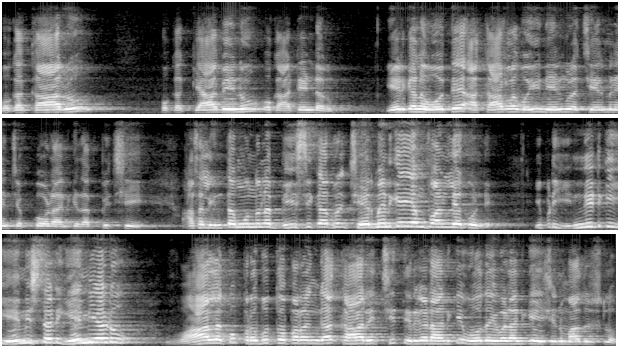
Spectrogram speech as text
ఒక కారు ఒక క్యాబిను ఒక అటెండరు. ఏడికైనా పోతే ఆ కార్లో పోయి నేను కూడా చైర్మన్ అని చెప్పుకోవడానికి తప్పించి అసలు ఇంతకుముందున్న బీసీ కార్పొరేషన్ చైర్మన్కే ఏం ఫండ్ లేకుండే. ఇప్పుడు ఇన్నిటికీ ఏమి ఇస్తాడు ఏమి వాళ్ళకు ప్రభుత్వ పరంగా కారు ఇచ్చి తిరగడానికి ఓద ఇవ్వడానికి వేసిండు మా దృష్టిలో.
